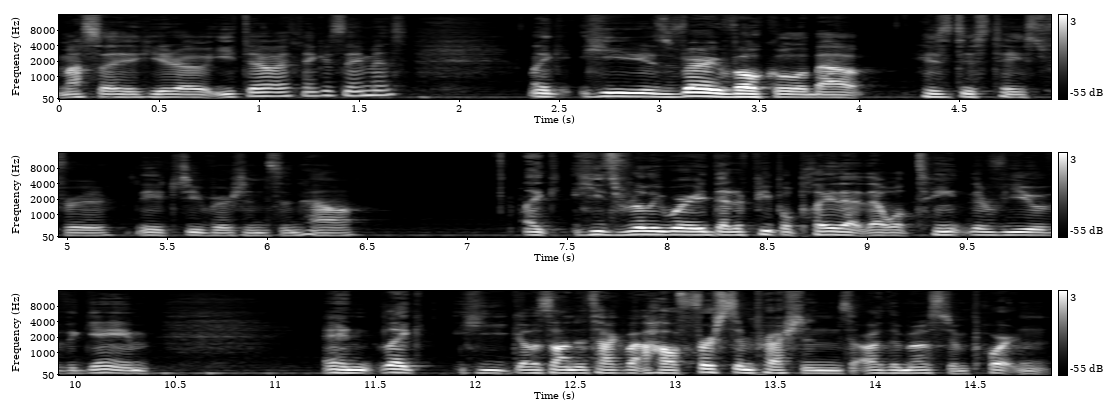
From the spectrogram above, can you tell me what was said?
Masahiro Ito, I think his name is. Like he is very vocal about his distaste for the HD versions and how, like, he's really worried that if people play that, that will taint their view of the game. And like he goes on to talk about how first impressions are the most important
